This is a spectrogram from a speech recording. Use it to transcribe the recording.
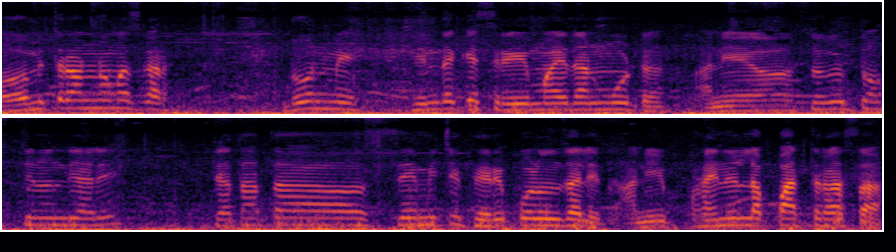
मित्रांनो नमस्कार. दोन मे हिंद केसरी मैदान मोठं. आणि सगळे टॉपचे नंदी आले. त्यात आता सेमीचे फेरे पळून झालेत. आणि फायनलला पात्र असा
